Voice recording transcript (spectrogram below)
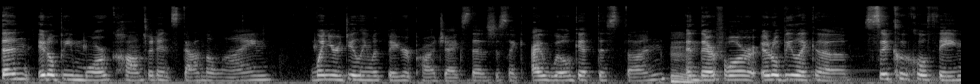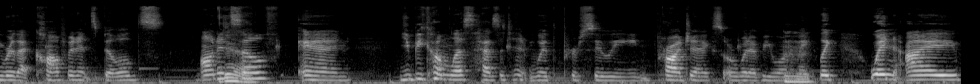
then it'll be more confidence down the line when you're dealing with bigger projects that it's just like I will get this done Mm. and therefore it'll be like a cyclical thing where that confidence builds on Yeah. itself and you become less hesitant with pursuing projects or whatever you want to Mhm. make. Like when I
